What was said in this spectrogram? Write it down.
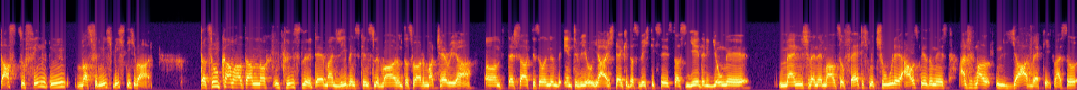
das zu finden, was für mich wichtig war. Dazu kam halt dann noch ein Künstler, der mein Lieblingskünstler war und das war Materia. Und der sagte so in einem Interview, ja, ich denke, das Wichtigste ist, dass jeder junge Mensch, wenn er mal so fertig mit Schule, Ausbildung ist, einfach mal ein Jahr weggeht, weißt du?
